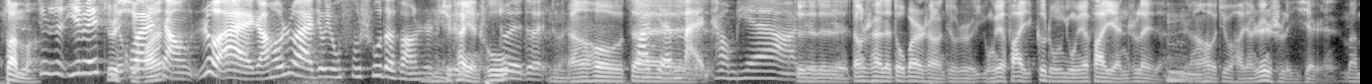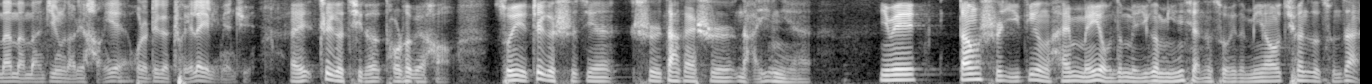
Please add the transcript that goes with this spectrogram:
算吗？就是因为喜欢，想热爱，然后热爱就用付出的方式去看演出，对对对，然后再花钱买唱片啊，对对对对，当时还在豆瓣上就是踊跃发各种踊跃发言之类的，然后就好像认识了一些人，慢慢慢慢进入到这个行业或者这个垂类里面去。哎，这个起的头特别好，所以这个时间是大概是哪一年？因为当时一定还没有那么一个明显的所谓的民谣圈子存在，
